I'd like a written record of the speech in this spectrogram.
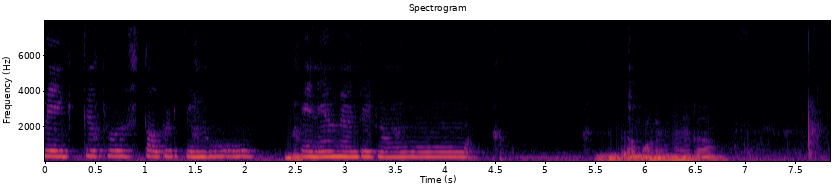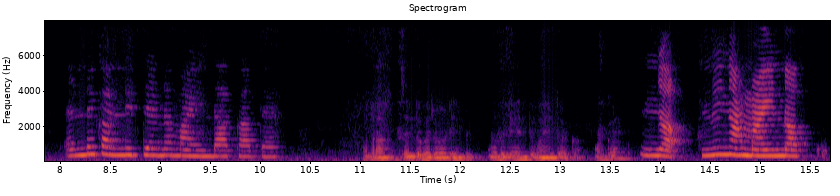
വേഗത്തിൽ സ്ട്രോബെറി തിന്നു പിന്നെ തിന്നു എന്താ മോളെ നേരാ? എന്നെ കണ്ടിട്ട് എന്നെ മൈൻഡ് ആക്കാത്തെ. ഒരു അർജന്റ് പരിപാടി ഉണ്ട് അത് കഴിഞ്ഞിട്ട് മൈൻഡ് ആക്കാം. ഓക്കെ? ഇല്ല ഇനി ഞാൻ മൈൻഡ് ആക്കും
